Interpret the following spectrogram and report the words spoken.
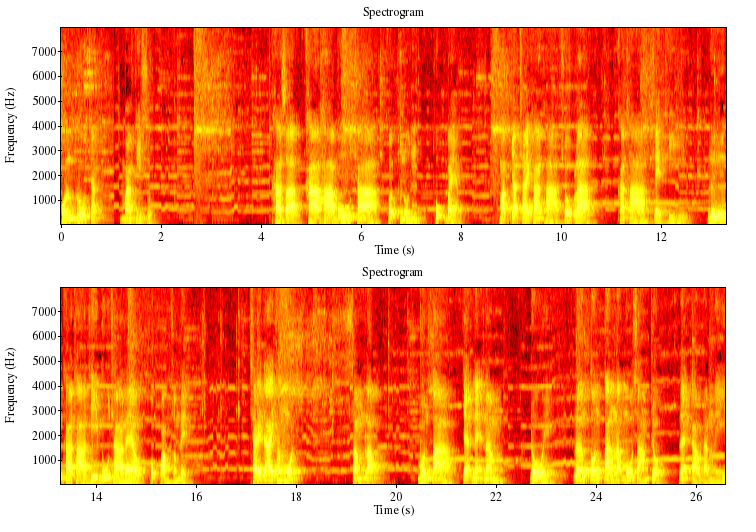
คนรู้จักมากที่สุด คาสะคาถาบูชาคดขนุนทุกแบบ มักจะใช้คาถาโชคลาภคาถาเศรษฐี หรือคาถาที่บูชาแล้วพบความสำเร็จ ใช้ได้ทั้งหมดสำหรับบนตาจะแนะนำโดยเริ่มต้นตั้งนโมสามจบและกล่าวดังนี้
